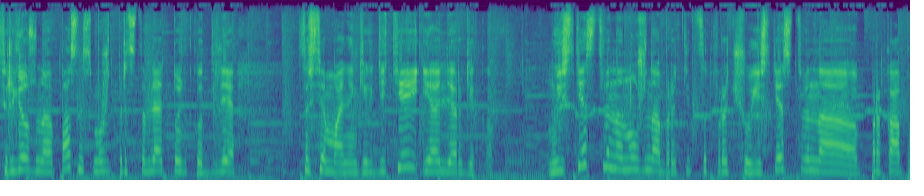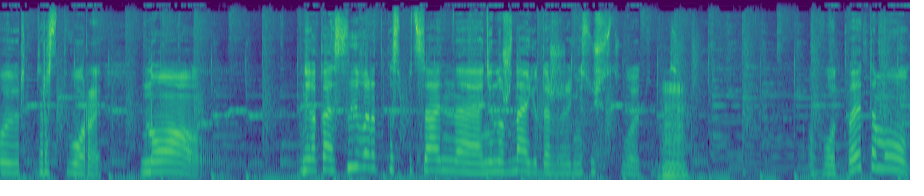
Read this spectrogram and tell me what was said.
серьезную опасность может представлять только для совсем маленьких детей и аллергиков. Ну, естественно, нужно обратиться к врачу. Естественно, прокапывают растворы. Но никакая сыворотка специальная не нужна, ее даже не существует. Mm-hmm. Вот, поэтому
